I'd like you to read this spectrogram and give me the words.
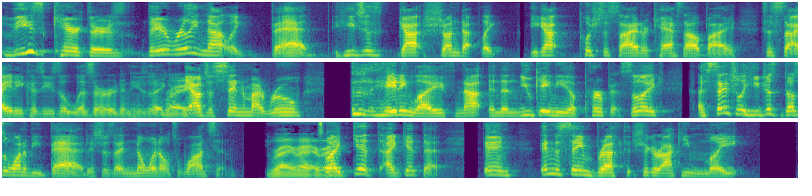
these characters they're really not like bad. He just got shunned out, like he got pushed aside or cast out by society because he's a lizard, and he's like, Right. yeah, I was just sitting in my room, hating life, not, and then you gave me a purpose. So like essentially, he just doesn't want to be bad. It's just that no one else wants him. Right, right, right. So I get, I get that, and in the same breath, Shigaraki might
